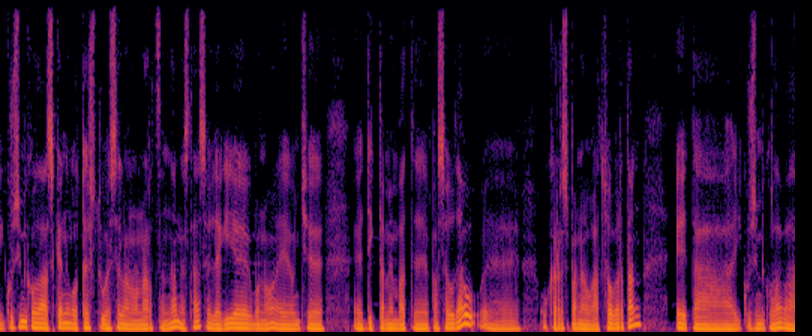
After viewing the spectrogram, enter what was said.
ikusimiko da azkenengo testu ezelan onartzen dan, ezta? Ze legie, bueno, e, ontxe e, diktamen bat e, pasau dau, e, okerrezpan hau atzo bertan, eta ikusimiko da, ba,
